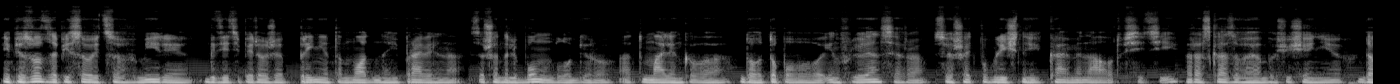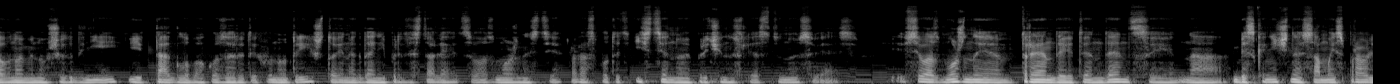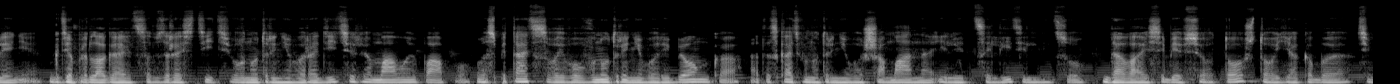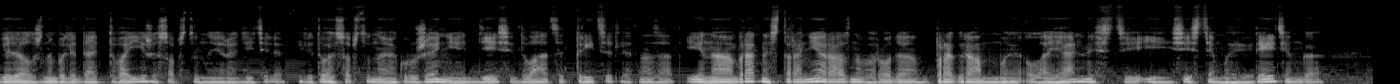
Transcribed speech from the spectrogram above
Эпизод записывается в мире, где теперь уже принято модно и правильно совершенно любому блогеру, от маленького до топового инфлюенсера, совершать публичный камин-аут в сети, рассказывая об ощущениях давно минувших дней и так глубоко зарытых внутри, что иногда не предоставляется возможности распутать истинную причинно-следственную связь всевозможные тренды и тенденции на бесконечное самоисправление, где предлагается взрастить внутреннего родителя, маму и папу, воспитать своего внутреннего ребенка, отыскать внутреннего шамана или целительницу, давая себе все то, что якобы тебе должны были дать твои же собственные родители или твое собственное окружение 10, 20, 30 лет назад. И на обратной стороне разного рода программы лояльности и системы рейтинга,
